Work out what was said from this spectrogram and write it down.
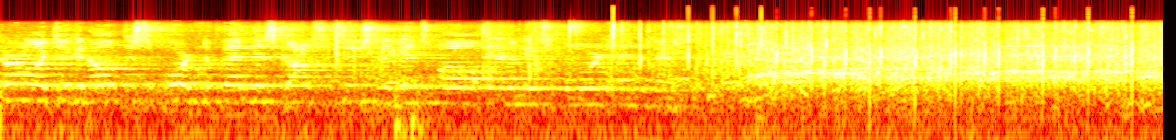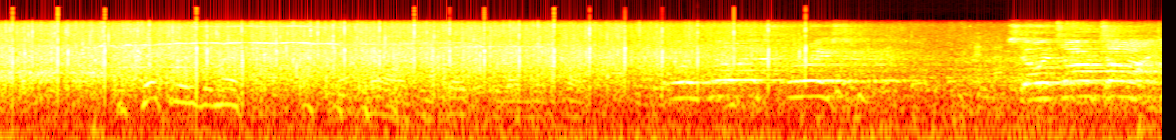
colonel. I took an oath to support and defend this Constitution against all enemies, foreign and domestic. Particularly domestic. There was no expiration. So it's our time.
